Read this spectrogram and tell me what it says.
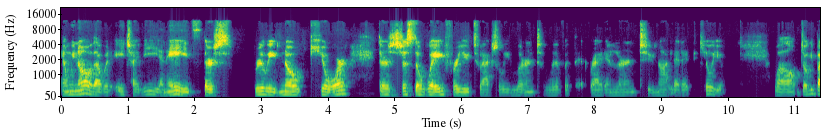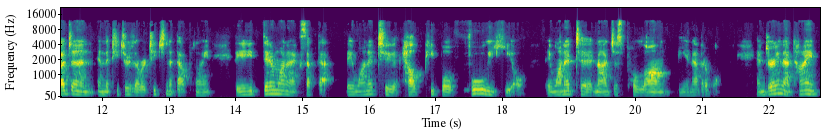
And we know that with HIV and AIDS, there's really no cure. There's just a way for you to actually learn to live with it, right? And learn to not let it kill you. Well, Yogi Bhajan and the teachers that were teaching at that point, they didn't want to accept that. They wanted to help people fully heal. They wanted to not just prolong the inevitable. And during that time,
